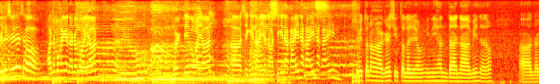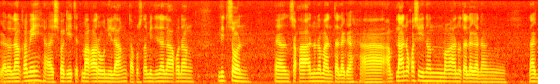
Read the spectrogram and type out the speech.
Bilis-bilis oh. Ano mo ngayon? Ano mo ngayon? Birthday mo ngayon? Ah, sige na, ayan oh. Sige na, kain na, kain na, kain. So ito na nga guys, ito lang yung inihanda namin, ano. Ah, nag-ano lang kami, ah, spaghetti at macaroni lang. Tapos namin dinala ako ng litson. Ayan, saka ano naman talaga. ah, ang plano kasi ng mga ano talaga ng nag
